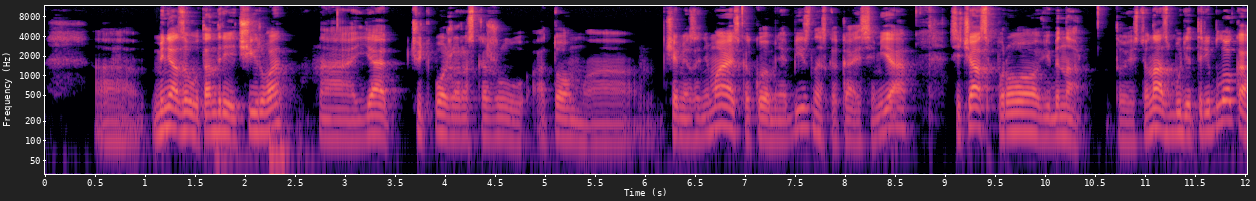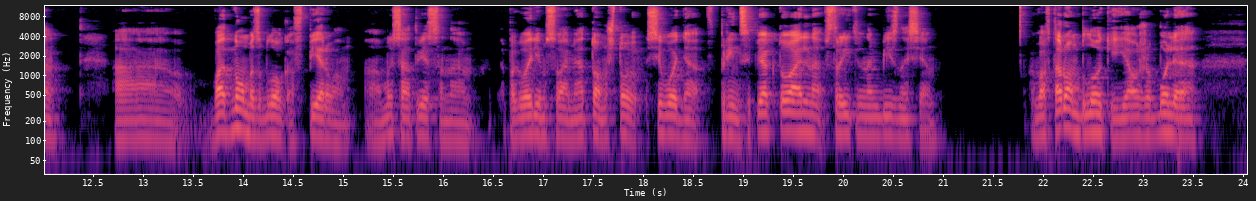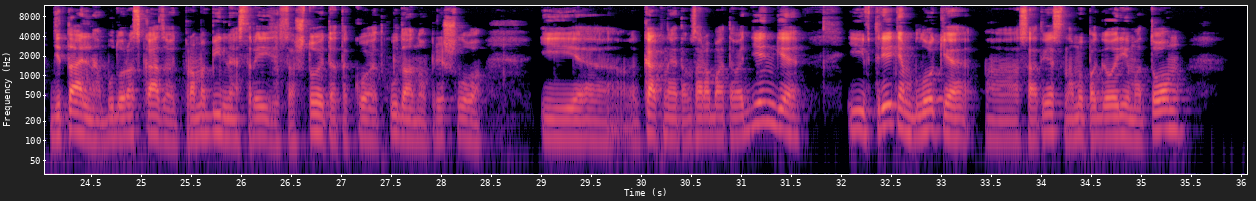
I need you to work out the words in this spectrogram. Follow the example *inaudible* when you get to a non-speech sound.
Меня зовут Андрей Чирва. А, я чуть позже расскажу о том, а, чем я занимаюсь, какой у меня бизнес, какая семья. Сейчас про вебинар. То есть у нас будет три блока. А, в одном из блоков, в первом, мы, соответственно, поговорим с вами о том, что сегодня в принципе актуально в строительном бизнесе. Во втором блоке я уже более детально буду рассказывать про мобильное строительство, что это такое, откуда оно пришло и э, как на этом зарабатывать деньги. И в третьем блоке, а, соответственно, мы поговорим о том,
